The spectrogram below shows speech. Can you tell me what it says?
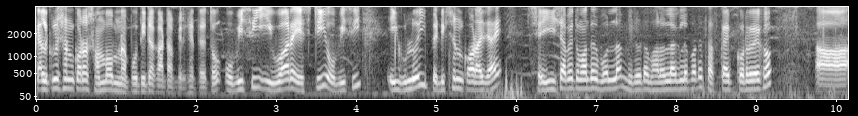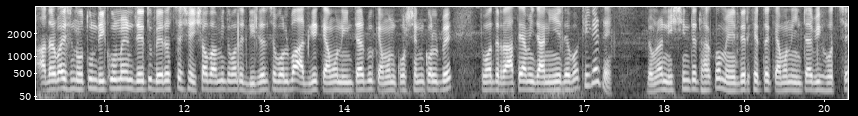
ক্যালকুলেশন করা সম্ভব না প্রতিটা কাট আপের ক্ষেত্রে। তো ওবিসি ইউআর এসটি ওবিসি এইগুলোই প্রেডিকশন করা যায়। সেই হিসাবে তোমাদের বললাম, ভিডিওটা ভালো লাগলে পরে সাবস্ক্রাইব করে রেখো। আদারওয়াইজ নতুন রিক্রুটমেন্ট যেহেতু বেরোচ্ছে, সেই সব আমি তোমাদের ডিটেলসে বলব। আজকে কেমন ইন্টারভিউ কেমন কোশ্চেন করবে, তোমাদের রাতে আমি জানিয়ে দেবো, ঠিক আছে? তোমরা নিশ্চিন্তে থাকো, মেয়েদের ক্ষেত্রে কেমন ইন্টারভিউ হচ্ছে।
